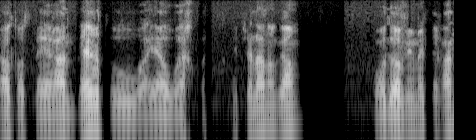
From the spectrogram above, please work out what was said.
שאוטות לערן ברד, הוא היה אורח בתוכנית שלנו גם, מאוד אוהבים את ערן.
